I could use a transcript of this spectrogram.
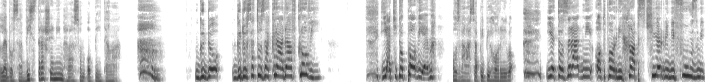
lebo sa vystrašeným hlasom opýtala. Kto, kto sa to zakrádá v kroví? Ja ti to poviem, ozvala sa Pipi horlivo. Je to zradný, odporný chlap s čiernymi fúzmi.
